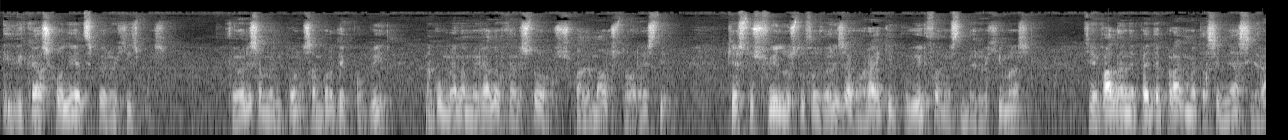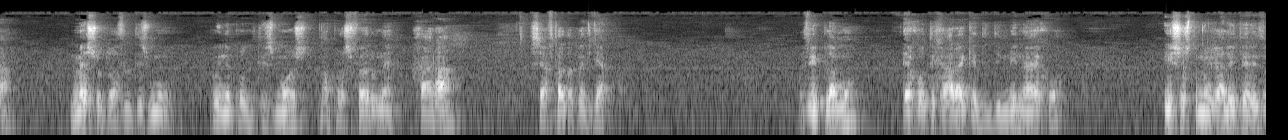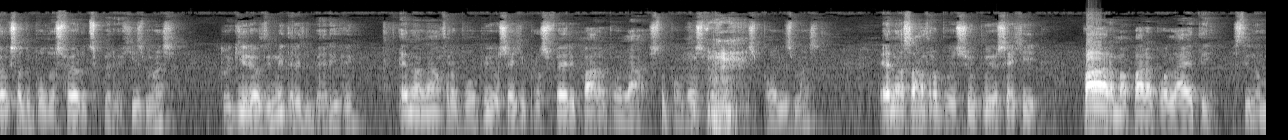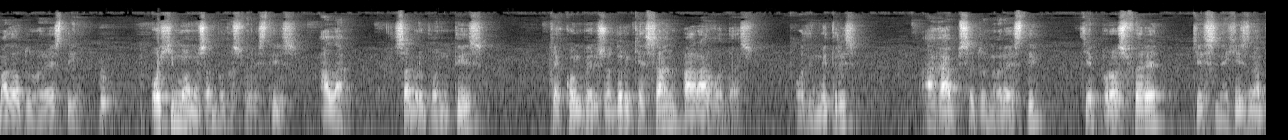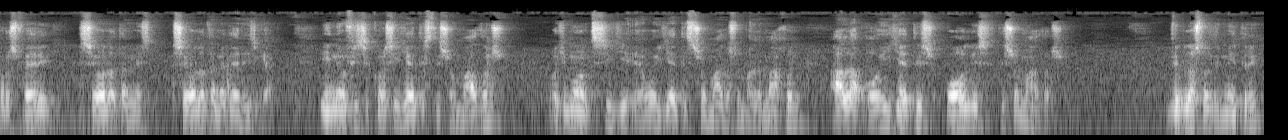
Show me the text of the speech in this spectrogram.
ειδικά σχολεία της περιοχής μας. Θεωρήσαμε λοιπόν σαν πρώτη εκπομπή να πούμε ένα μεγάλο ευχαριστώ στους παλεμάχους του Ορέστη και στους φίλους του Θοδωρή Ζαγοράκη που ήρθαν στην περιοχή μας και βάλανε πέντε πράγματα σε μια σειρά μέσω του αθλητισμού που είναι πολιτισμός να προσφέρουν χαρά σε αυτά τα παιδιά. Δίπλα μου έχω τη χαρά και την τιμή να έχω ίσως τη μεγαλύτερη δόξα του ποδοσφαίρου της περιοχής μας, τον κύριο Δημήτρη Λιμπερίδη, έναν άνθρωπο ο οποίος έχει προσφέρει πάρα πολλά στο ποδόσφαιρο της πόλης μας, ένας άνθρωπος ο οποίος έχει πάρα μα πάρα πολλά έτη στην ομάδα του Ορέστη, όχι μόνο σαν ποδοσφαιριστής, αλλά σαν προπονητής και ακόμη περισσότερο και σαν παράγοντας. Ο Δημήτρης αγάπησε τον Ορέστη και πρόσφερε και συνεχίζει να προσφέρει σε όλα τα, σε όλα τα μετερίζια. Είναι ο φυσικός ηγέτης της ομάδος, όχι μόνο ο ηγέτης της ομάδος των Παλεμάχων, αλλά ο ηγέτης όλης της ομάδος. Δίπλα στο Δημήτρη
